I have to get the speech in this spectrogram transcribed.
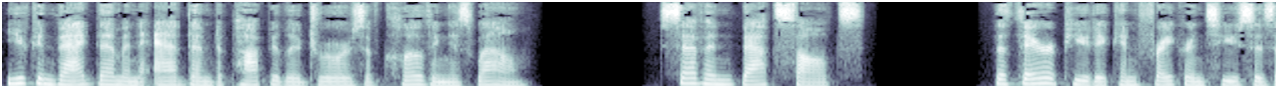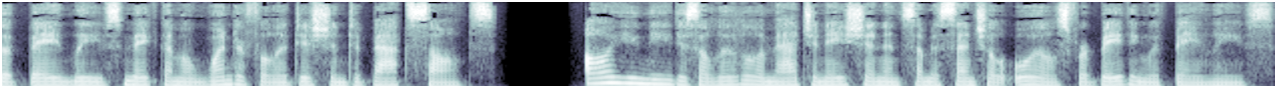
You can bag them and add them to popular drawers of clothing as well. 7. Bath salts. The therapeutic and fragrance uses of bay leaves make them a wonderful addition to bath salts. All you need is a little imagination and some essential oils for bathing with bay leaves.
